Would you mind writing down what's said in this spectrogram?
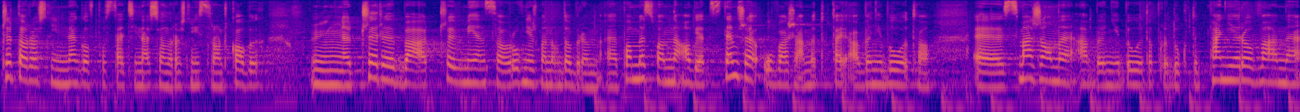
czy to roślinnego w postaci nasion roślin strączkowych, mm, czy ryba, czy mięso również będą dobrym e, pomysłem na obiad, z tym, że uważamy tutaj, aby nie było to e, smażone, aby nie były to produkty panierowane,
